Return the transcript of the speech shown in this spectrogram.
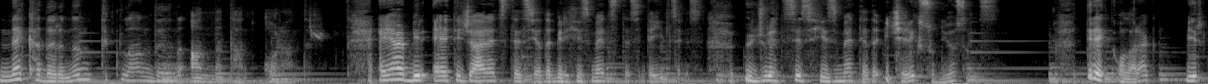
ne kadarının tıklandığını anlatan orandır. Eğer bir e-ticaret sitesi ya da bir hizmet sitesi değilseniz, ücretsiz hizmet ya da içerik sunuyorsanız, direkt olarak bir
